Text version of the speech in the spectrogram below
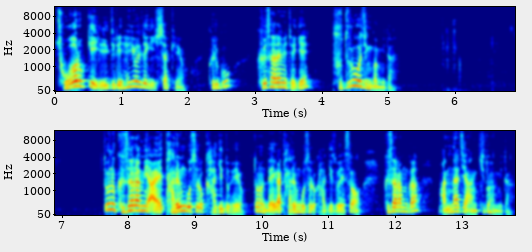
조화롭게 일들이 해결되기 시작해요. 그리고 그 사람이 되게 부드러워진 겁니다. 또는 그 사람이 아예 다른 곳으로 가기도 해요. 또는 내가 다른 곳으로 가기도 해서 그 사람과 만나지 않기도 합니다.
